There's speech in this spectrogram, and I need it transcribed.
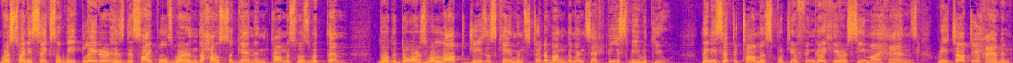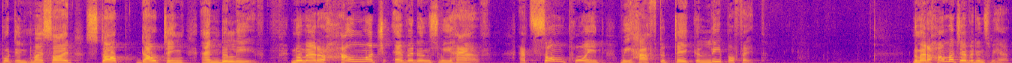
Verse 26 A week later, his disciples were in the house again, and Thomas was with them. Though the doors were locked, Jesus came and stood among them and said, Peace be with you. Then he said to Thomas, Put your finger here, see my hands. Reach out your hand and put it into my side. Stop doubting and believe. No matter how much evidence we have, at some point we have to take a leap of faith. No matter how much evidence we have.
